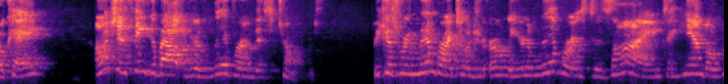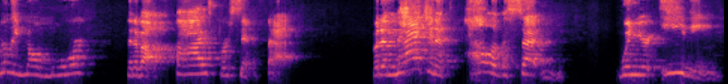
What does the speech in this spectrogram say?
Okay, I want you to think about your liver in this terms. Because remember, I told you earlier, your liver is designed to handle really no more than about 5% fat. But imagine if all of a sudden, when you're eating,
